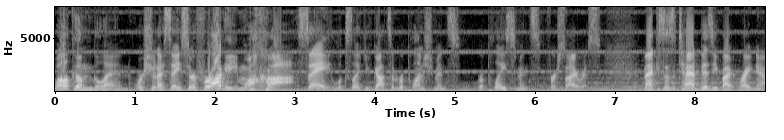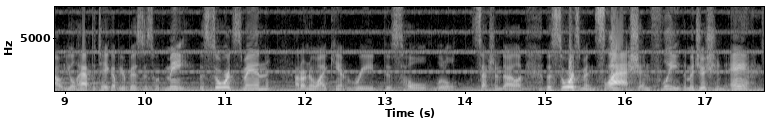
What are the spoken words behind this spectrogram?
Welcome, Glenn. Or should I say Sir Froggy? Mwaha! Say, looks like you've got some replenishments, replacements for Cyrus. Magus is a tad busy right now. You'll have to take up your business with me. The swordsman... I don't know why I can't read this whole little section of dialogue. The swordsman, Slash, and Flea, the magician, and...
